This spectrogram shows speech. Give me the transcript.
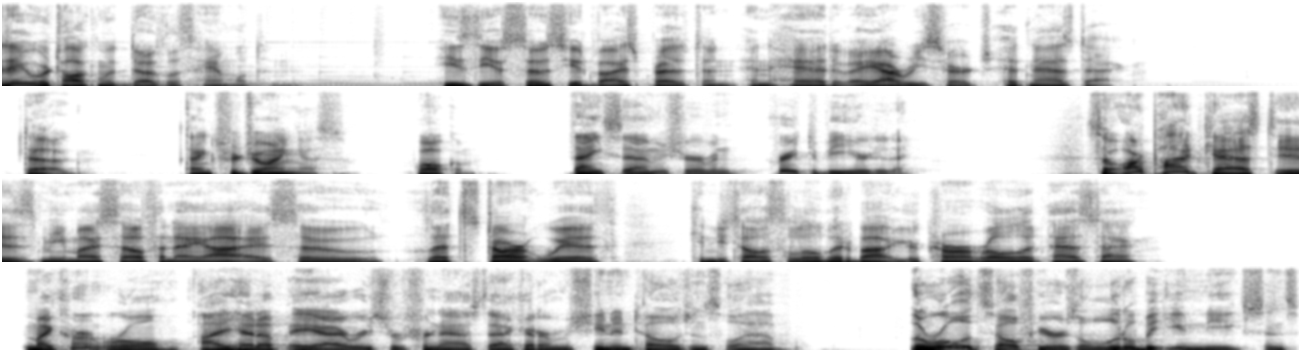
Today we're talking with Douglas Hamilton. He's the Associate Vice President and Head of AI Research at NASDAQ. Doug, thanks for joining us. Welcome. Thanks, Sam and Shervin. Great to be here today. So, our podcast is Me, Myself, and AI. So, let's start with can you tell us a little bit about your current role at NASDAQ? In my current role, I head up AI research for NASDAQ at our machine intelligence lab. The role itself here is a little bit unique since,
